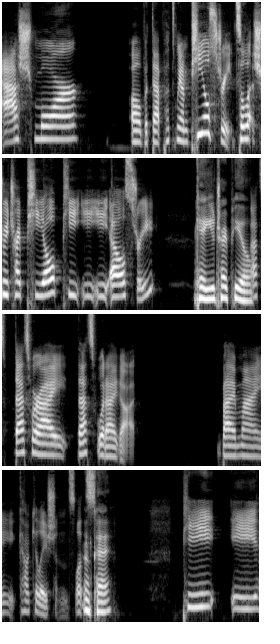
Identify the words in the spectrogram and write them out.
Ashmore. Oh, but that puts me on Peel Street. So let should we try Peel? P E E L Street. Okay, you try Peel. That's that's where I that's what I got by my calculations. Let's. Okay. P E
